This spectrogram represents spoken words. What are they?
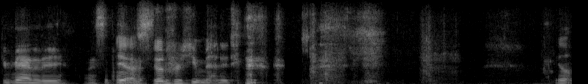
humanity, I suppose. Yeah, good for humanity. yeah.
